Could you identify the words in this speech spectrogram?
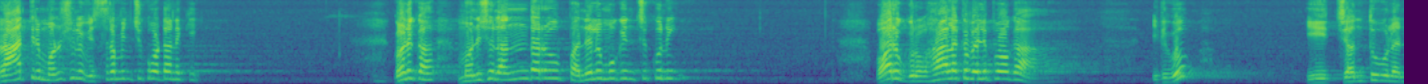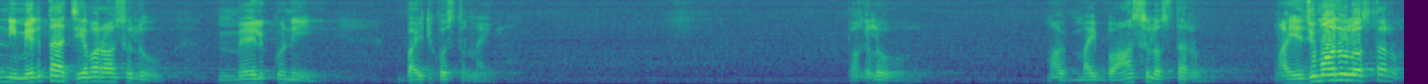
రాత్రి మనుషులు విశ్రమించుకోవటానికి కనుక మనుషులందరూ పనులు ముగించుకుని వారు గృహాలకు వెళ్ళిపోగా ఇదిగో ఈ జంతువులన్నీ మిగతా జీవరాశులు మేలుకొని బయటకు వస్తున్నాయి పగలు మా మై బాసులు వస్తారు మా యజమానులు వస్తారు.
